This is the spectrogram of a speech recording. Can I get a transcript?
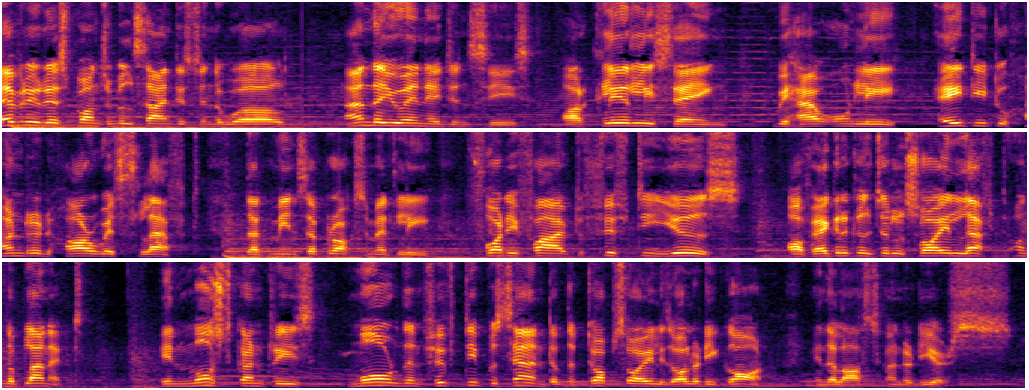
Every responsible scientist in the world and the UN agencies are clearly saying we have only eighty to hundred harvests left. That means approximately forty-five to fifty years of agricultural soil left on the planet. In most countries, more than fifty percent of the topsoil is already gone in the last hundred years.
